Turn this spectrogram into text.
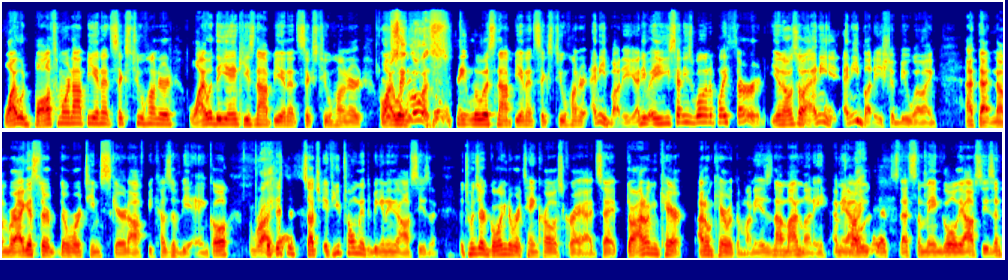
Why would Baltimore not be in at six two hundred? Why would the Yankees not be in at six two hundred? Why would St. Louis St. Louis not be in at six two hundred? Anybody, anybody. He said he's willing to play third. You know, so any anybody should be willing at that number. I guess there there were teams scared off because of the ankle. Right. But this is such if you told me at the beginning of the offseason the Twins are going to retain Carlos Correa, I'd say, I don't even care. I don't care what the money is. It's not my money. I mean, right. I, that's that's the main goal of the offseason.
